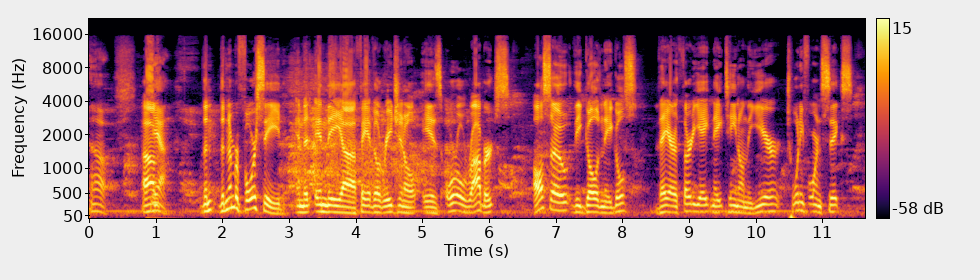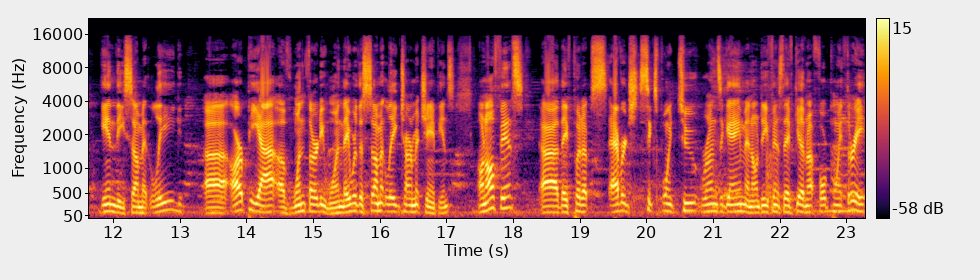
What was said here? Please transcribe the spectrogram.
Oh, Um, yeah. The, the number four seed in the in the uh, Fayetteville Regional is Oral Roberts, also the Golden Eagles. They are 38 and 18 on the year, 24 and 6 in the Summit League. Uh, RPI of 131. They were the Summit League tournament champions. On offense, uh, they've put up average 6.2 runs a game, and on defense, they've given up 4.3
